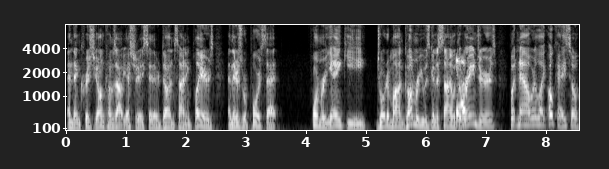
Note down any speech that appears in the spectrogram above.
And then Chris Young comes out yesterday say they're done signing players. And there's reports that former Yankee Jordan Montgomery was going to sign with Yep. the Rangers, but now we're like, okay, so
